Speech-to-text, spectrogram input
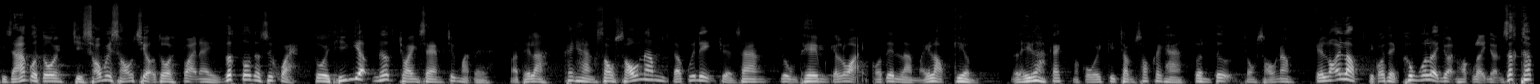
thì giá của tôi chỉ 66 triệu thôi. Loại này rất tốt cho sức khỏe. Tôi thí nghiệm nước cho anh xem trước mặt đây này. và thế là khách hàng sau 6 năm đã quyết định chuyển sang dùng thêm cái loại có tên là máy lọc kiềm đấy là cách mà cô ấy chăm sóc khách hàng tuần tự trong 6 năm. Cái lõi lọc thì có thể không có lợi nhuận hoặc lợi nhuận rất thấp,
